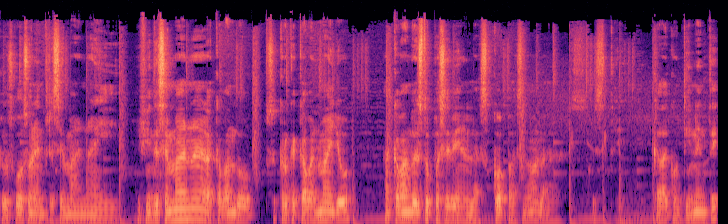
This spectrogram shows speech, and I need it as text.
los juegos son entre semana y, fin de semana, acabando, pues, creo que acaba en mayo acabando esto, pues se vienen las copas, ¿no? Las, este, cada continente.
